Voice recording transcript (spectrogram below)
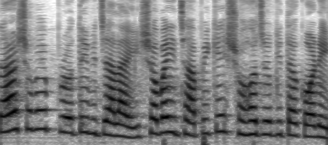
তারা সবাই প্রদীপ জ্বালায়, সবাই ঝাঁপিকে সহযোগিতা করে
